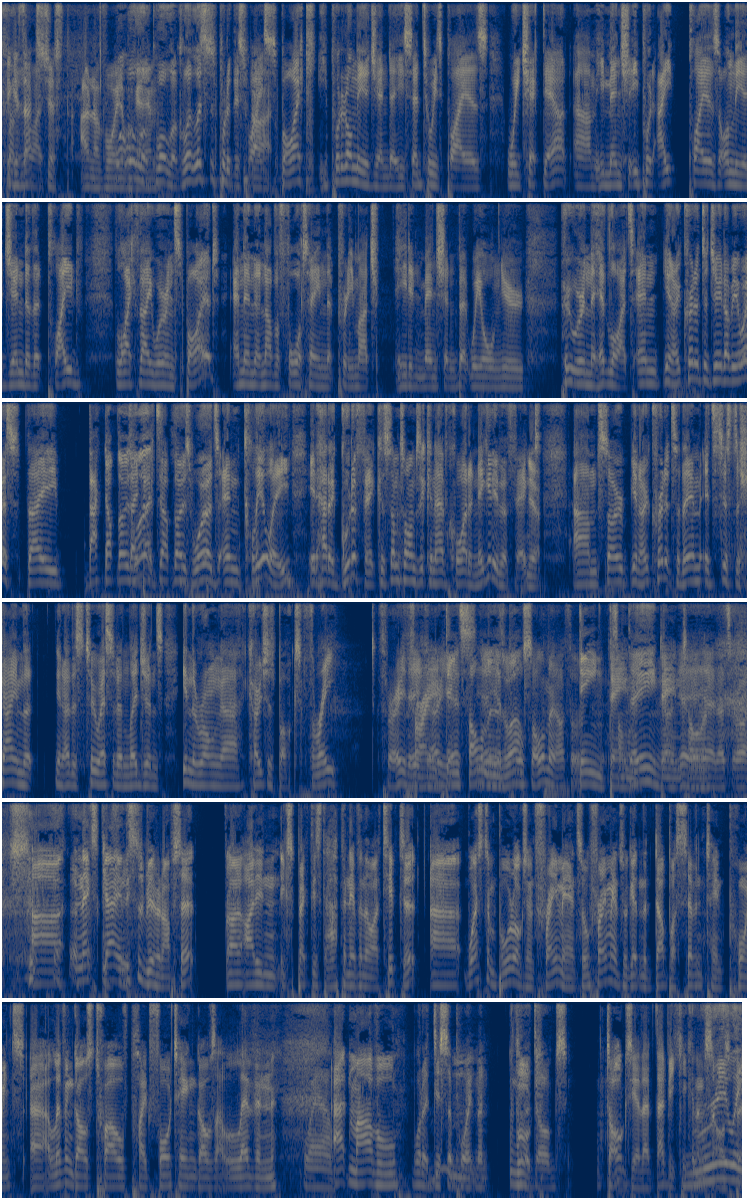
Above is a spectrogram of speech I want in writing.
because that's just unavoidable. Well, well, game. look, well, look. Let, us just put it this way: Alright. Spike, he put it on the agenda. He said to his players, "We checked out." Um, he mentioned he put eight players on the agenda that played like they were inspired, and then another fourteen that pretty much he didn't mention, but we all knew who were in the headlights. And you know, credit to GWS, they Backed up those they words. backed up those words, and clearly it had a good effect because sometimes it can have quite a negative effect. Yeah. Um, so you know, credit to them. It's just a shame that you know there's two Essendon legends in the wrong uh, coach's box. Three. Three, there Three. you go. Dean yes. Solomon yeah, as well. Paul Solomon, I thought. Dean. Dean. Dean. Dean yeah, Solomon. yeah, that's right. Uh, next game. This was a bit of an upset. I, I didn't expect this to happen, even though I tipped it. Uh, Western Bulldogs and Fremantle. Fremantle were getting the dub by 17 points. Uh, 11 goals, 12. Played 14 goals, 11. wow. At Marvel, what a disappointment for Look, the Dogs. Dogs, yeah, that, that'd be kicking themselves. Really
